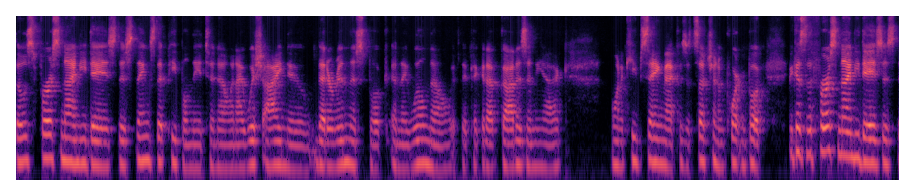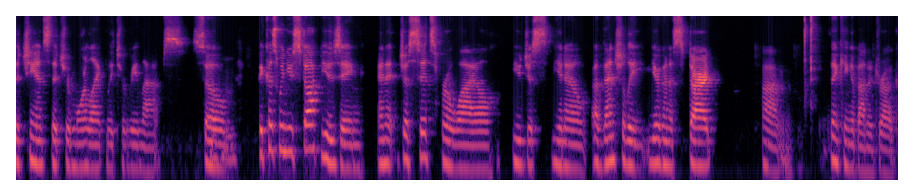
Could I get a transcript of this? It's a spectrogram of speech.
those first 90 days, there's things that people need to know. And I wish I knew that are in this book, and they will know if they pick it up. God is in the attic want to keep saying that because it's such an important book. Because the first 90 days is the chance that you're more likely to relapse. So, mm-hmm. because when you stop using and it just sits for a while, you just, you know, eventually you're going to start um, thinking about a drug.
